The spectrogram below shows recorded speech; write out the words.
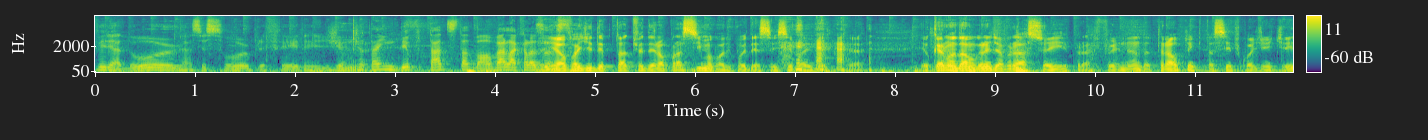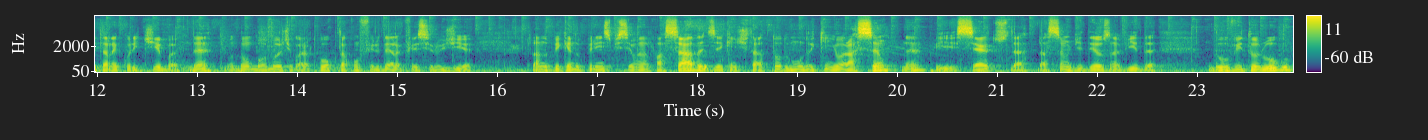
vereador, assessor, prefeito. A Regiane já tá em deputado estadual. Vai lá, Calazans. Daniel vai de deputado federal para cima agora depois dessa aí, você vai ver. É. Eu quero mandar um grande abraço aí para Fernanda Trautem, que está sempre com a gente aí, está lá em Curitiba, né? Mandou uma boa noite agora há pouco, tá com o filho dela que fez cirurgia lá no Pequeno Príncipe semana passada, dizer que a gente está todo mundo aqui em oração, né? E certos da, da ação de Deus na vida do Vitor Hugo.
